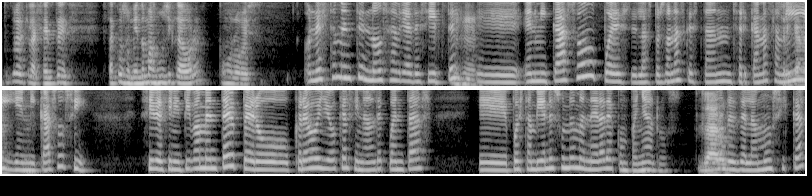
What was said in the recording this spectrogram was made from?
¿Tú crees que la gente está consumiendo más música ahora? ¿Cómo lo ves? Honestamente no sabría decirte. Eh, en mi caso, pues las personas que están cercanas a Cercanas, mí y en mi caso sí. Sí, definitivamente, pero creo yo que al final de cuentas, eh, pues también es una manera de acompañarnos. ¿no? Claro. Desde la música.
